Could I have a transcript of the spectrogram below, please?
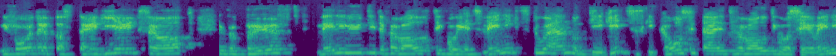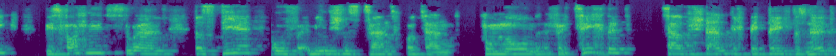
ich fordere, dass der Regierungsrat überprüft, welche Leute in der Verwaltung, die jetzt wenig zu tun haben, und die gibt es, es gibt große Teile der Verwaltung, die sehr wenig bis fast nichts zu tun haben, dass die auf mindestens 20 Prozent vom Lohn verzichtet. Selbstverständlich betrifft das nicht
